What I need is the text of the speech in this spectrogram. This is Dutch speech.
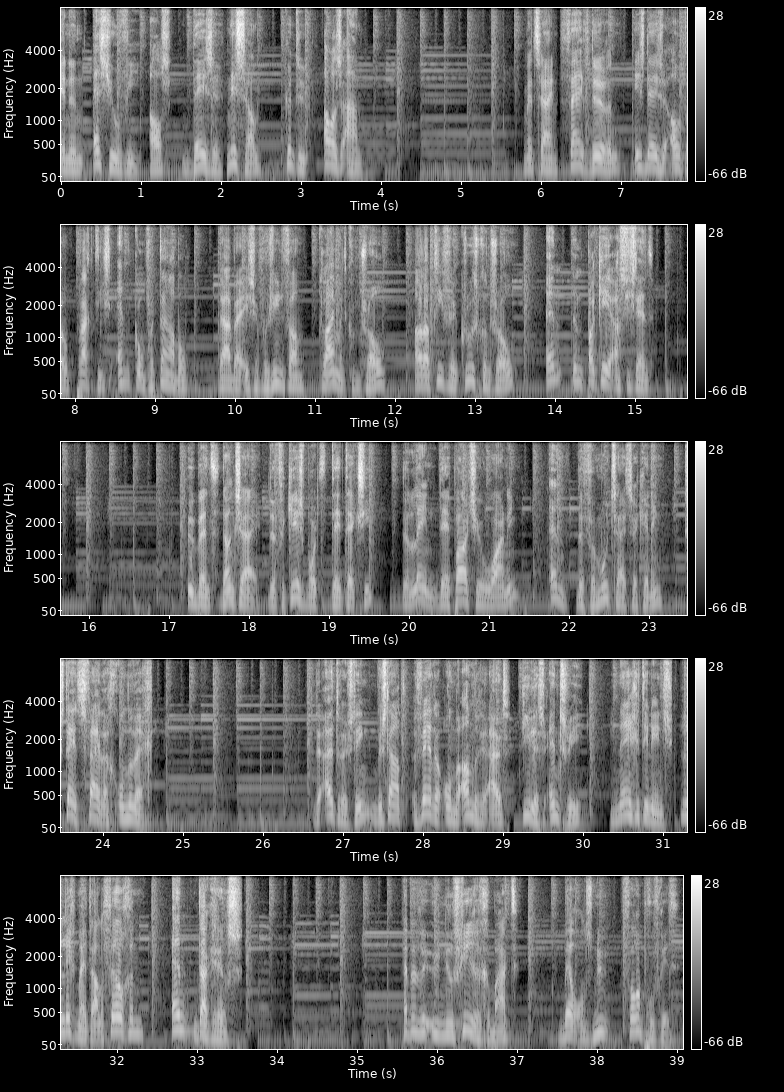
In een SUV als deze Nissan kunt u alles aan. Met zijn vijf deuren is deze auto praktisch en comfortabel. Daarbij is er voorzien van climate control, adaptieve cruise control en een parkeerassistent. U bent dankzij de verkeersborddetectie, de lane departure warning en de vermoedsheidsherkenning steeds veilig onderweg. De uitrusting bestaat verder onder andere uit keyless entry, 19-inch lichtmetalen velgen en dakrails. Hebben we u nieuwsgierig gemaakt? Bel ons nu voor een proefrit.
